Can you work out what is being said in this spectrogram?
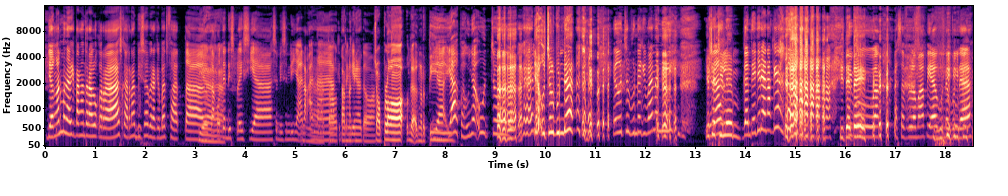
Jangan menarik tangan terlalu keras karena bisa berakibat fatal. Iya. Takutnya displasia sendi-sendinya Iya, anak-anak atau tangannya gitu. coplok, nggak ngerti. Iya, ya bahunya ucul gitu kan. Ya ucul bunda. ya ucul bunda gimana nih? Ya udah dilem Ganti aja deh anaknya. di tete. Dibuang. Astagfirullah maaf ya bunda-bunda.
